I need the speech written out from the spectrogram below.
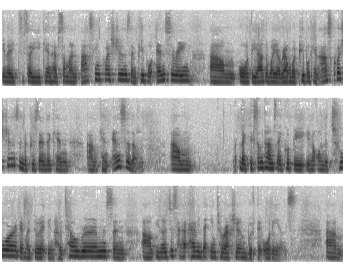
you know so you can have someone asking questions and people answering, um, or the other way around where people can ask questions and the presenter can um, can answer them. Um, like they, sometimes they could be you know on a tour they might do it in hotel rooms and um, you know just ha- having that interaction with the audience um,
